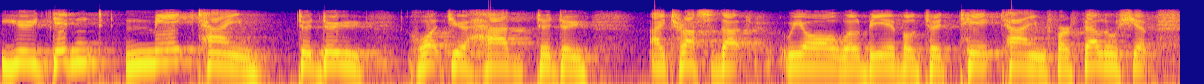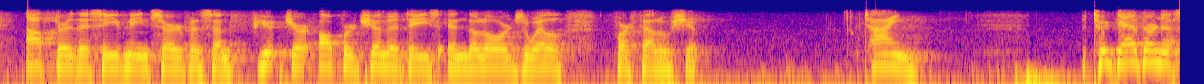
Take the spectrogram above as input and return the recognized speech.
You didn't make time to do what you had to do. I trust that we all will be able to take time for fellowship after this evening service and future opportunities in the Lord's will for fellowship. Time. togetherness,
